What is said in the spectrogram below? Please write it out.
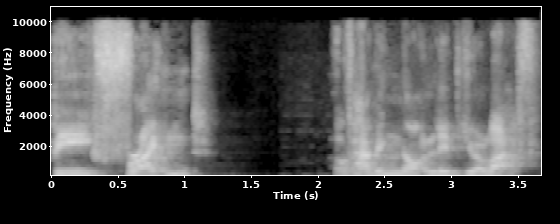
be frightened of having not lived your life.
